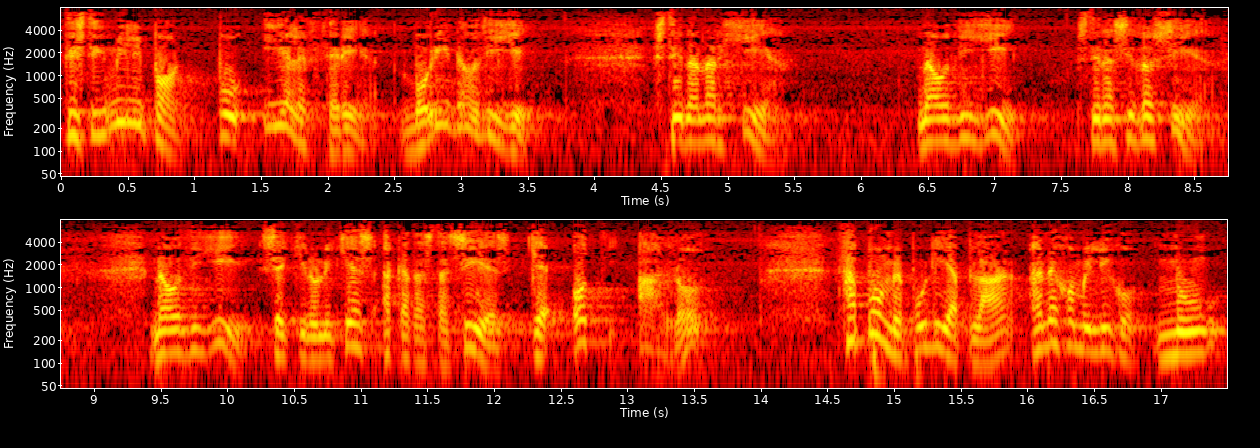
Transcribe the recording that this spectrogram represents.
Τη στιγμή λοιπόν που η ελευθερία μπορεί να οδηγεί στην αναρχία να οδηγεί στην ασυδοσία να οδηγεί σε κοινωνικές ακαταστασίες και ό,τι άλλο θα πούμε πολύ απλά αν έχουμε λίγο νου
